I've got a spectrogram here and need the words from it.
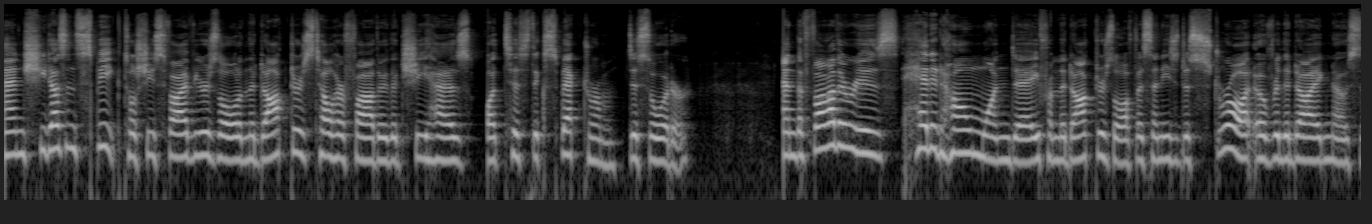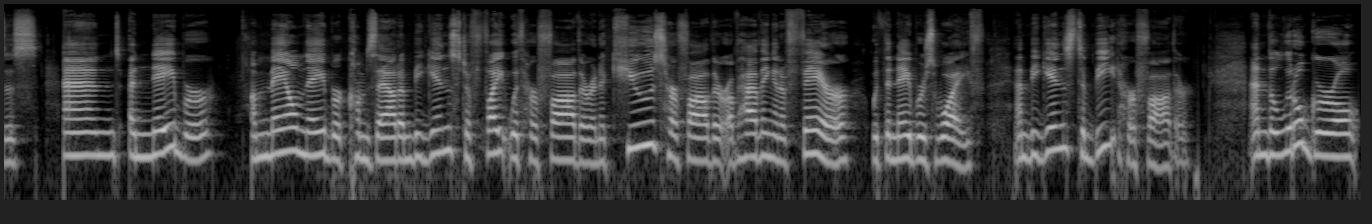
and she doesn't speak till she's five years old, and the doctors tell her father that she has autistic spectrum disorder. And the father is headed home one day from the doctor's office and he's distraught over the diagnosis. And a neighbor, a male neighbor, comes out and begins to fight with her father and accuse her father of having an affair with the neighbor's wife and begins to beat her father and the little girl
